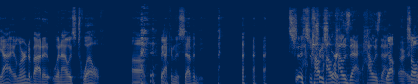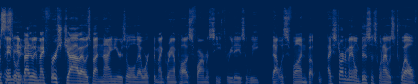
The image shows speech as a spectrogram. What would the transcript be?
yeah, I learned about it when I was 12, uh, back in the 70s. it's, it's how, how, how is that? How is that? So, and, and by the way, my first job, I was about nine years old. I worked at my grandpa's pharmacy three days a week. That was fun. But I started my own business when I was 12,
